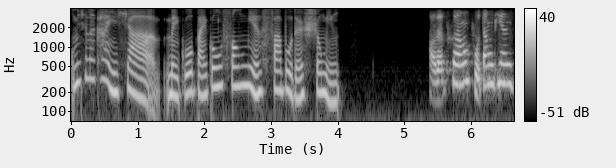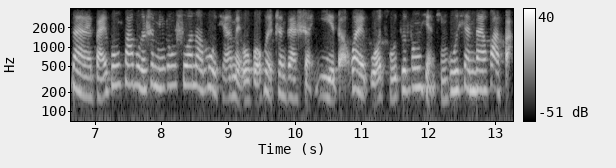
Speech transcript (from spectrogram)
我们先来看一下美国白宫方面发布的声明。好的，特朗普当天在白宫发布的声明中说呢，目前美国国会正在审议的外国投资风险评估现代化法，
